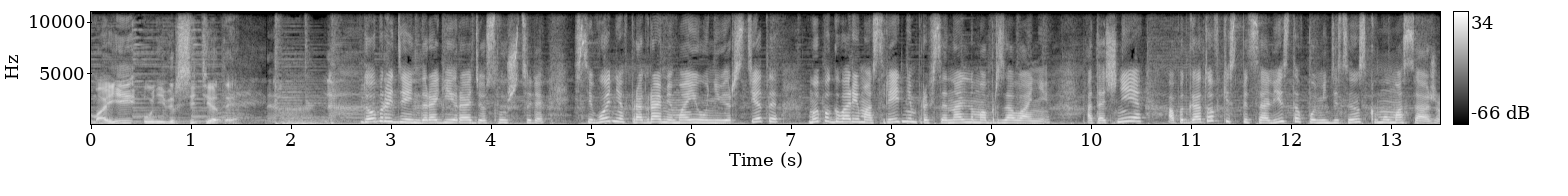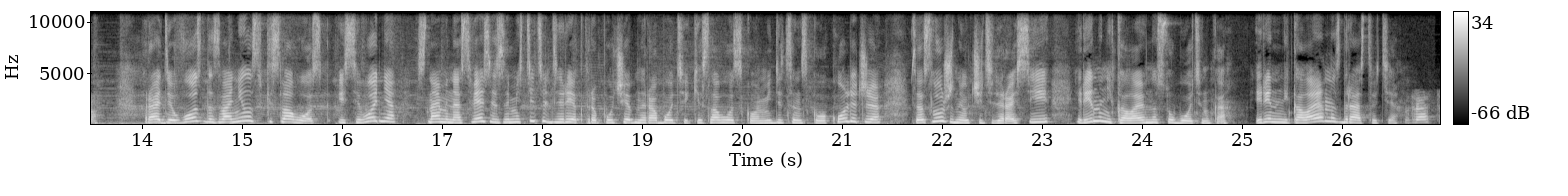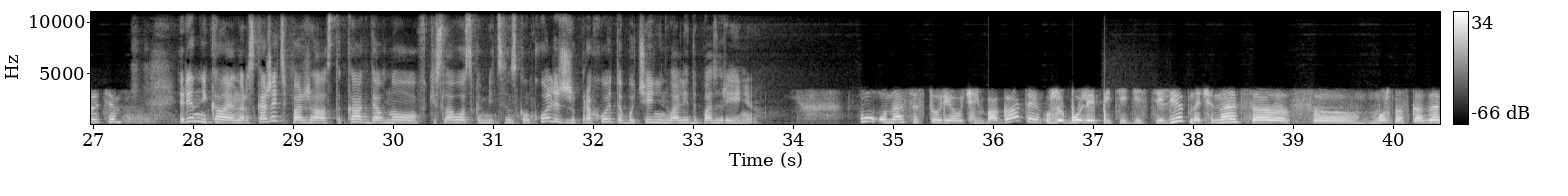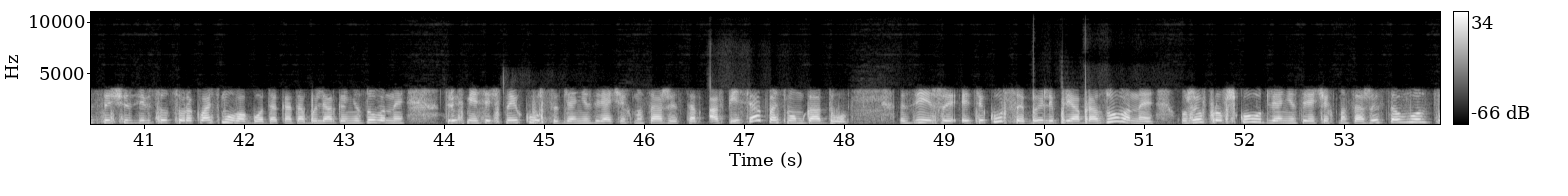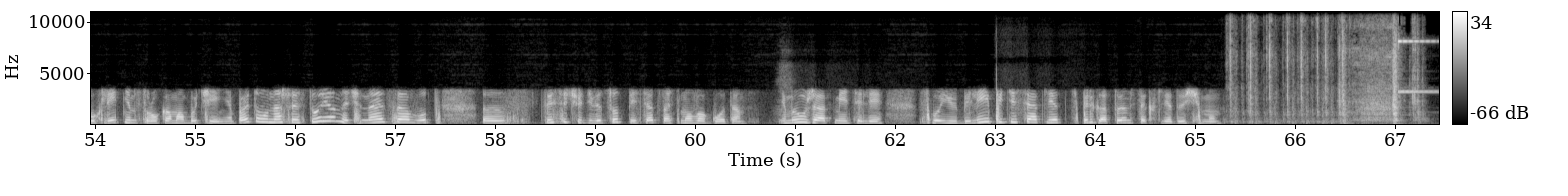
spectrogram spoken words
Мои университеты. Добрый день, дорогие радиослушатели! Сегодня в программе «Мои университеты» мы поговорим о среднем профессиональном образовании, а точнее о подготовке специалистов по медицинскому массажу. Радио ВОЗ дозвонилась в Кисловодск, и сегодня с нами на связи заместитель директора по учебной работе Кисловодского медицинского колледжа, заслуженный учитель России Ирина Николаевна Субботенко. Ирина Николаевна, здравствуйте. Здравствуйте. Ирина Николаевна, расскажите, пожалуйста, как давно в Кисловодском медицинском колледже проходит обучение инвалида по зрению? Ну, у нас история очень богатая, уже более 50 лет. Начинается с, э, можно сказать, с 1948 года, когда были организованы трехмесячные курсы для незрячих массажистов. А в 1958 году Здесь же эти курсы были преобразованы уже в профшколу для незрячих массажистов ВОЗ с двухлетним сроком обучения. Поэтому наша история начинается вот э, с 1958 года. И мы уже отметили свой юбилей 50 лет, теперь готовимся к следующему.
